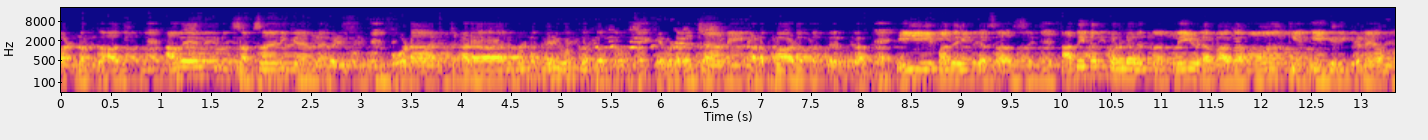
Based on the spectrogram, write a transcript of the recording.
കണ്ണും കാതും അവയവങ്ങളും സംസാരിക്കാനുള്ള കഴിവും ഓടാനും ചാടാനുമുള്ള കഴിവൊക്കെ തന്നു. എവിടെ വെച്ചാണ് ഈ കടപ്പാടൊക്കെ തീർക്കുക ഈ മതയിന്റെ സാസ് അതിനെ കൊള്ളൊരു നന്ദിയുടെ ഭാഗമാക്കി അംഗീകരിക്കണേ അല്ല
